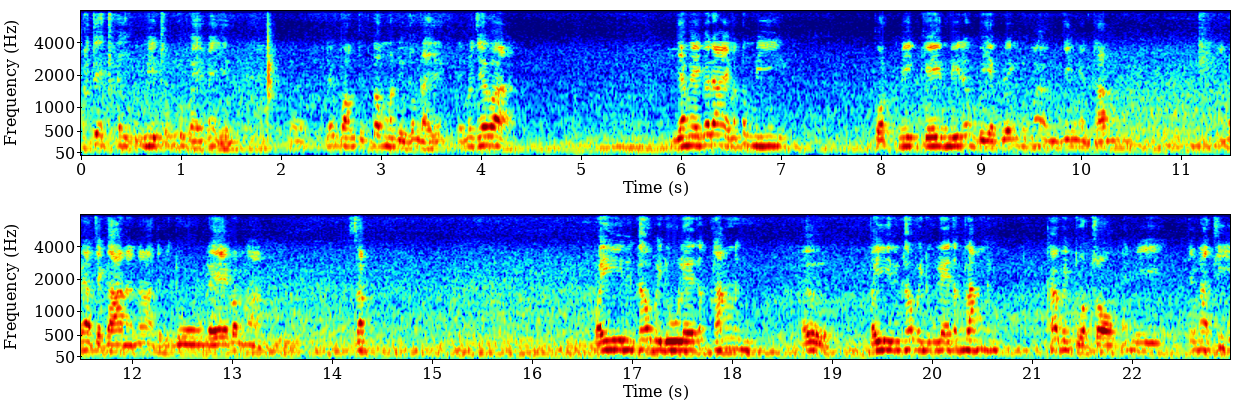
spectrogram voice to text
ประเทศไทยมีทุกรูปแบบไม่เห็นเออแล้วความถูกต้องมันอยู่ตรงไหน แต่ไม่ใช่ว่า ยังไงก็ได้มันต้องมีกฎมีเกณฑ์มีระเบียบอะไรก็ว่าจริงๆเนี่ยทางทางราชการน่ะน่าจะไปดูแลบ้างนะสักปีหนึงเข้าไปดูแลสักครั้งหนึ่งเออปีหนึงเข้าไปดูแลสักครั้งหนึ่ง เข้าไปตรวจสอบให้มีเจ้าหน้าที่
